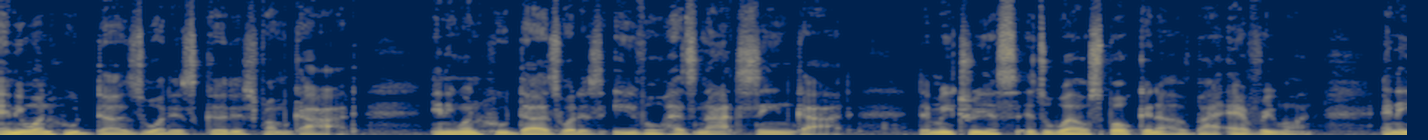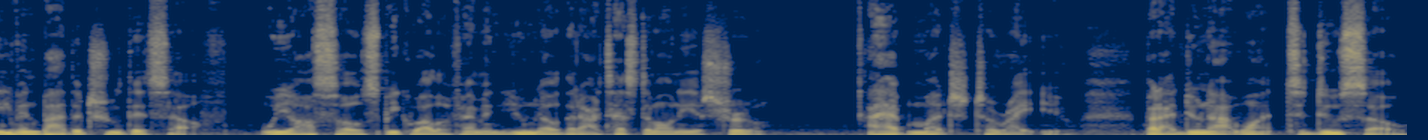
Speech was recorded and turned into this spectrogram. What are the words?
Anyone who does what is good is from God. Anyone who does what is evil has not seen God. Demetrius is well spoken of by everyone, and even by the truth itself. We also speak well of him, and you know that our testimony is true. I have much to write you, but I do not want to do so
